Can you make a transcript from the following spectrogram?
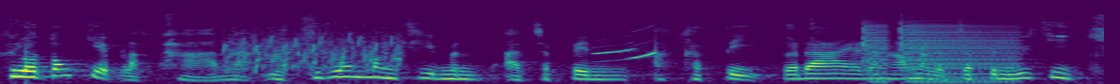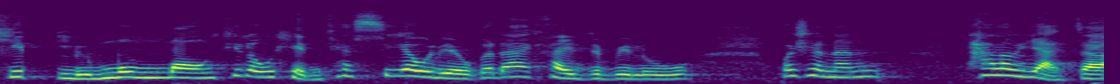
คือเราต้องเก็บหลักฐานอะอย่าคิดว่าบางทีมันอาจจะเป็นอคติก็ได้นะคะมันอาจจะเป็นวิธีคิดหรือมุมมองที่เราเห็นแค่เสี้ยวเดียวก็ได้ใครจะไปรู้ เพราะฉะนั้นถ้าเราอยากจะ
